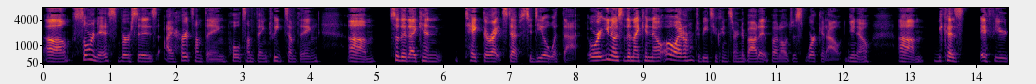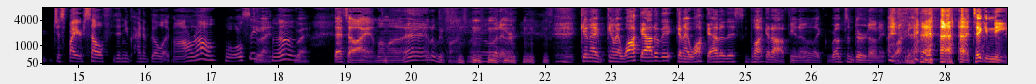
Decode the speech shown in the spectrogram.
um soreness versus I hurt something, pulled something, tweaked something. Um so that I can take the right steps to deal with that or you know so then i can know oh i don't have to be too concerned about it but i'll just work it out you know um because if you're just by yourself then you kind of go like i don't know. Well, we'll see. Right, Uh. right. That's how i am. I'm like eh, it'll be fine. Whatever. Can i can i walk out of it? Can i walk out of this? Walk it off you know like rub some dirt on it walk it off. Take a knee,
